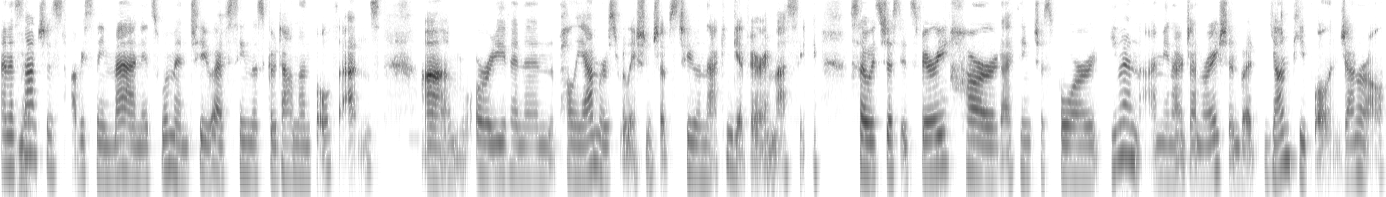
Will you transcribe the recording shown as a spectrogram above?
and it's yeah. not just obviously men it's women too i've seen this go down on both ends um, or even in polyamorous relationships too and that can get very messy so it's just it's very hard i think just for even i mean our generation but young people in general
